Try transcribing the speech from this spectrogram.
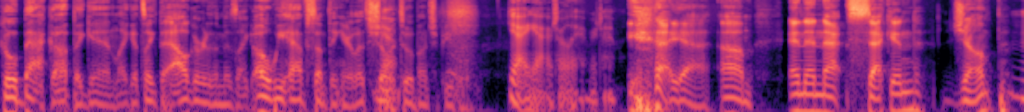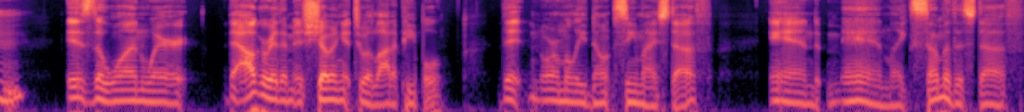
go back up again. Like it's like the algorithm is like oh we have something here. Let's show Yeah. it to a bunch of people. Yeah, yeah, I totally every time. yeah yeah. Um and then that second jump Mm, is the one where the algorithm is showing it to a lot of people that normally don't see my stuff. And man, like some of the stuff,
